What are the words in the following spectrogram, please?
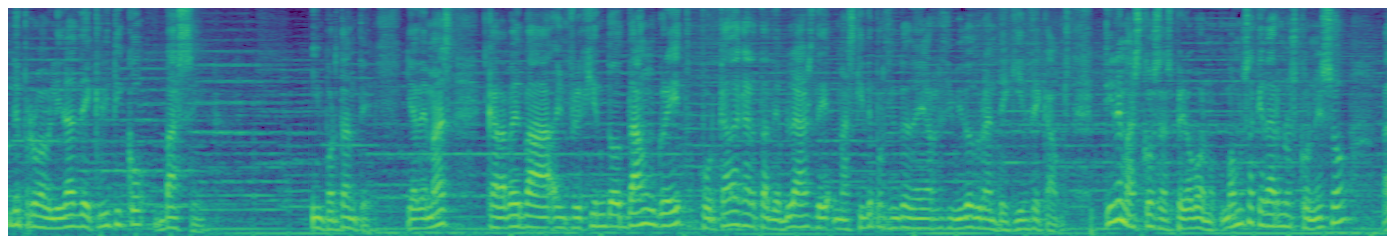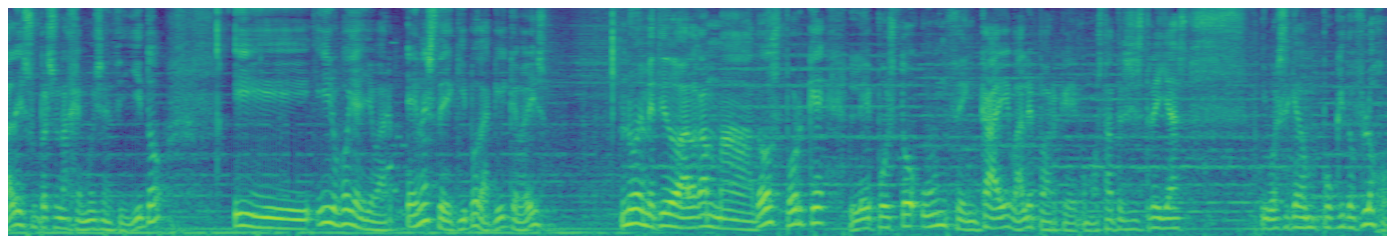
de probabilidad de crítico base importante. Y además, cada vez va infligiendo downgrade por cada carta de Blast de más 15% de daño recibido durante 15 counts. Tiene más cosas, pero bueno, vamos a quedarnos con eso, ¿vale? Es un personaje muy sencillito. Y, y lo voy a llevar en este equipo de aquí que veis. No he metido al Gamma 2 porque le he puesto un Zenkai, ¿vale? Porque como está a 3 estrellas, igual se queda un poquito flojo.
